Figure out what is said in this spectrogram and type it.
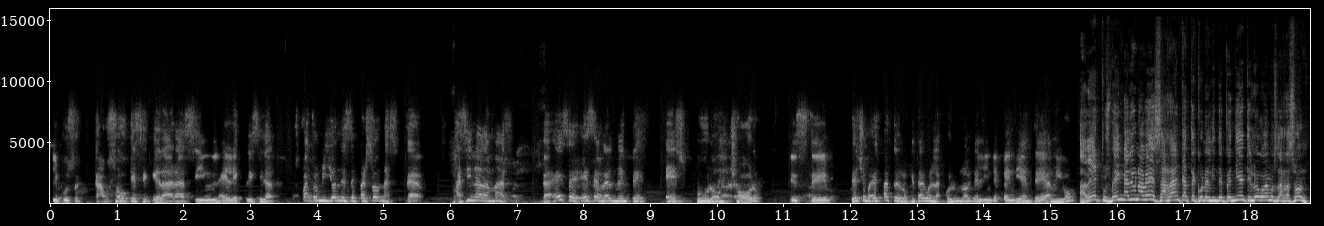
y pues causó que se quedara sin electricidad pues, cuatro millones de personas. O sea, Así nada más. ese, ese realmente es puro choro. Este, de hecho, es parte de lo que traigo en la columna hoy del Independiente, ¿eh, amigo? A ver, pues venga de una vez, arráncate con el Independiente y luego vemos la razón.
